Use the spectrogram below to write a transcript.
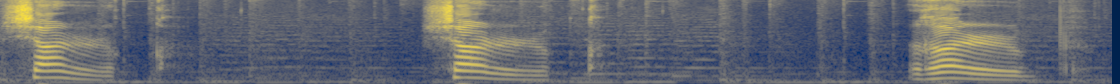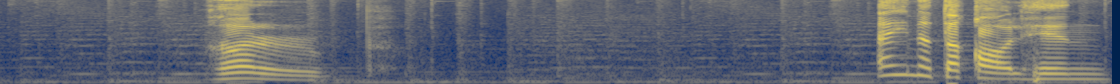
شرق. شرق. غرب. غرب. أين تقع الهند؟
